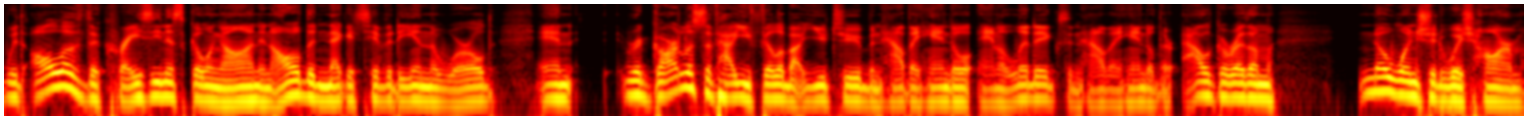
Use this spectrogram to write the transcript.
with all of the craziness going on and all the negativity in the world, and regardless of how you feel about YouTube and how they handle analytics and how they handle their algorithm, no one should wish harm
